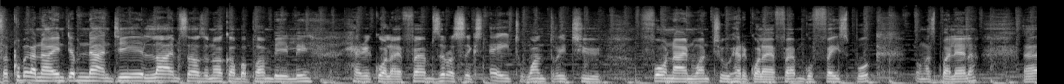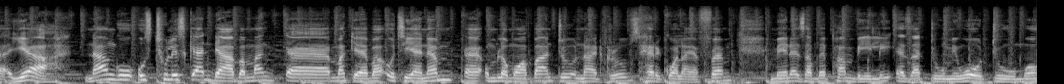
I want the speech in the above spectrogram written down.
Saqhubeka nayo into emnandi. La emsakazweni wakuhamba phambili. Harry kwala fm 068 132 harry kwala fm kufacebook ungasibhalela. Uh, yeah nangu usithule isikandaba uh, mageba uthi yena uh, umlomo wabantu night grooves herikwala fm mina ezabe phambili ezadumi wodumo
